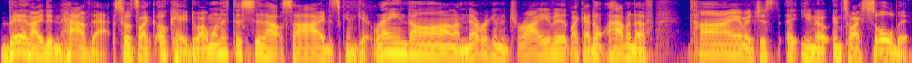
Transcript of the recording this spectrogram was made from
then I didn't have that, so it's like, okay, do I want it to sit outside? It's going to get rained on. I'm never going to drive it. Like I don't have enough time. I just uh, you know, and so I sold it.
